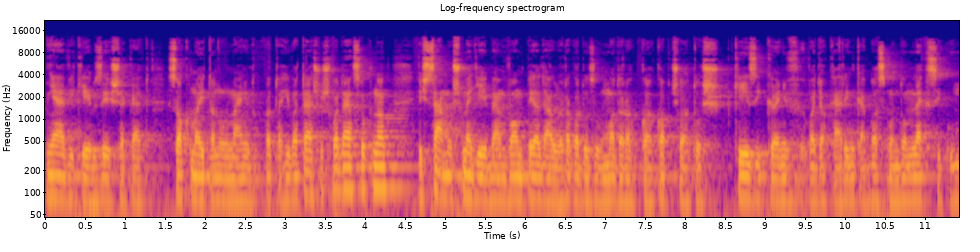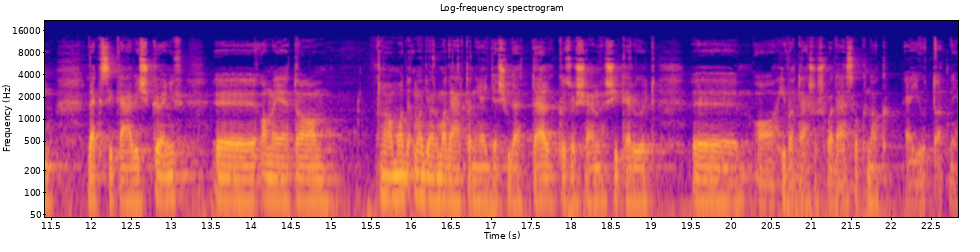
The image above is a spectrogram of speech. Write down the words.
nyelvi képzéseket, szakmai tanulmányokat a hivatásos vadászoknak, és számos megyében van például a ragadozó madarakkal kapcsolatos kézikönyv, vagy akár inkább azt mondom lexikum, lexikális könyv, amelyet a, a Magyar Madártani Egyesülettel közösen sikerült a hivatásos vadászoknak eljuttatni.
